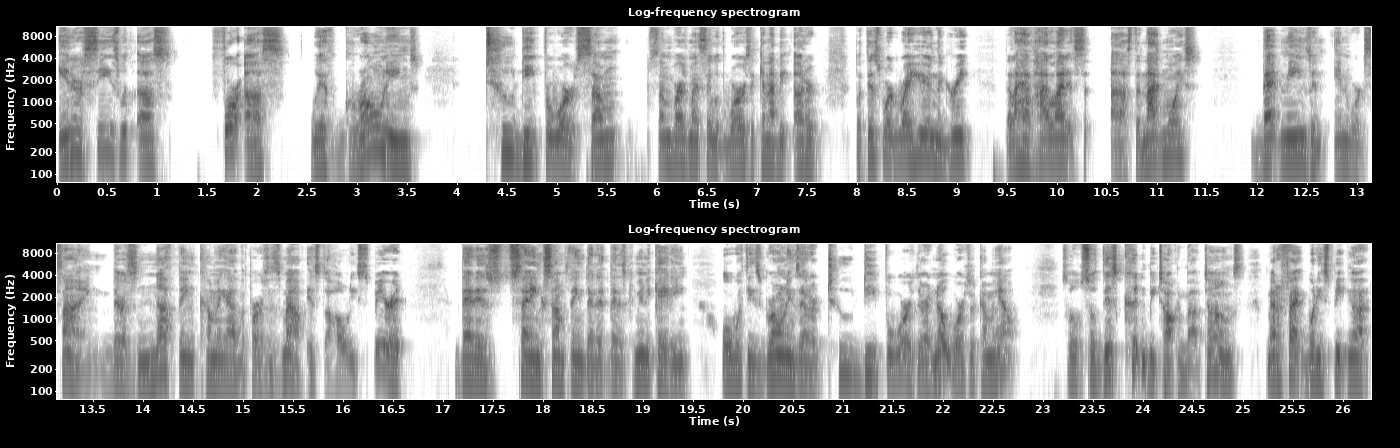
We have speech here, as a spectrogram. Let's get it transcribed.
intercedes with us for us with groanings too deep for words. Some some versions might say with words that cannot be uttered. But this word right here in the Greek that I have highlighted, uh, stenagmois, that means an inward sign. There's nothing coming out of the person's mouth. It's the Holy Spirit that is saying something that, that is communicating or with these groanings that are too deep for words. There are no words that are coming out. So, so this couldn't be talking about tongues. Matter of fact, what he's speaking about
